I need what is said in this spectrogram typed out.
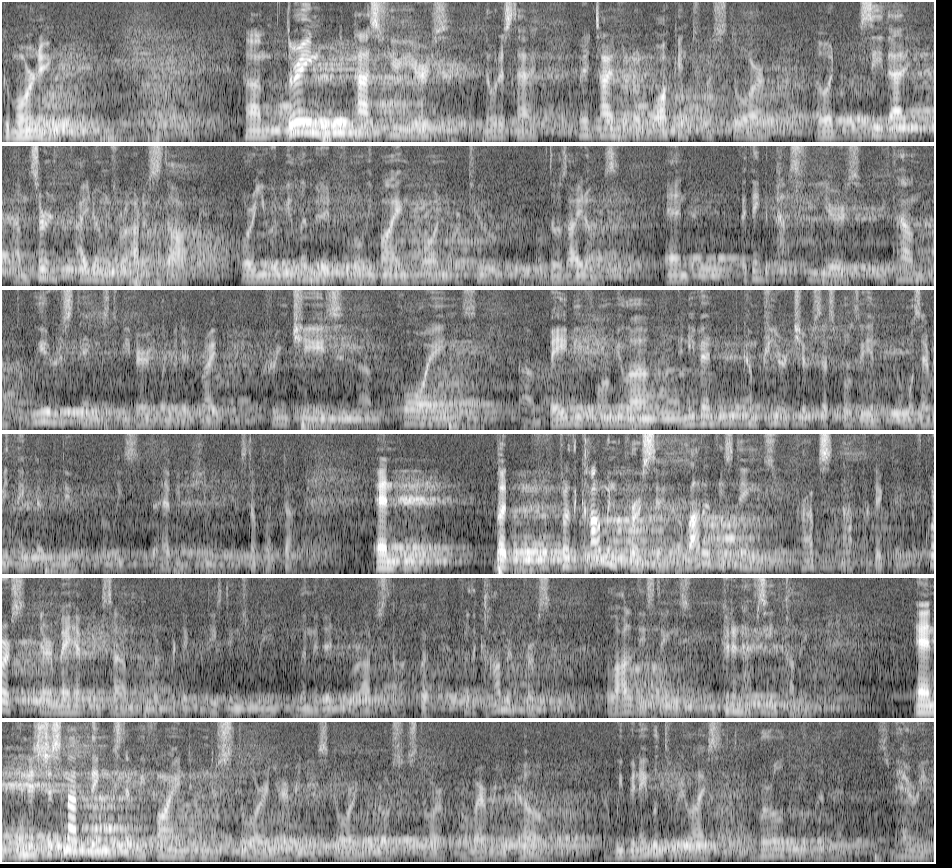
Good morning. Um, during the past few years, I've noticed that many times when I'd walk into a store, I would see that um, certain items were out of stock, or you would be limited from only buying one or two of those items. And I think the past few years, we found the weirdest things to be very limited, right? Cream cheese, um, coins, um, baby formula, and even computer chips that's supposedly in almost everything that we do, the heavy machinery and stuff like that. And but for the common person, a lot of these things were perhaps not predicted. Of course, there may have been some who were predicted these things would be limited or out of stock, but for the common person, a lot of these things we couldn't have seen coming. And, and it's just not things that we find in the store, in your everyday store, in your grocery store, or wherever you go. We've been able to realize that the world we live in is very.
